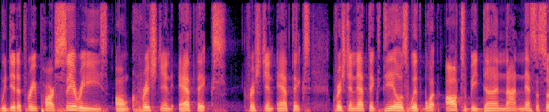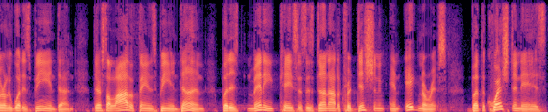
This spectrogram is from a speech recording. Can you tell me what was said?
we did a three part series on Christian ethics. Christian ethics. Christian ethics deals with what ought to be done, not necessarily what is being done. There's a lot of things being done, but in many cases it's done out of tradition and ignorance. But the question is,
